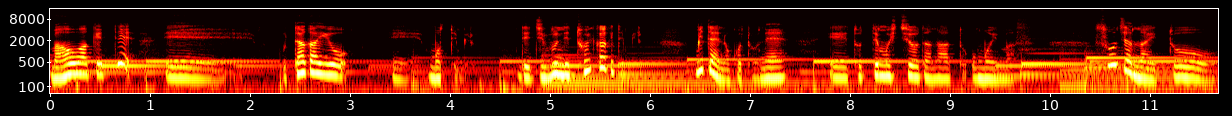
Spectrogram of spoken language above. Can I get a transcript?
間を空けて、えー、疑いを、え持ってみる。で自分で問いかけてみる。みたいなことをね、えとっても必要だなと思います。そうじゃないと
